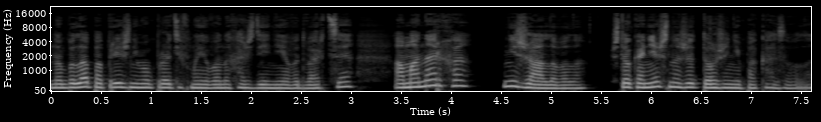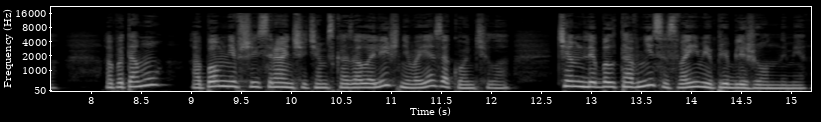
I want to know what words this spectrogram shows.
но была по-прежнему против моего нахождения во дворце, а монарха не жаловала, что, конечно же, тоже не показывала. А потому, опомнившись раньше, чем сказала лишнего, я закончила — чем для болтовни со своими приближенными.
